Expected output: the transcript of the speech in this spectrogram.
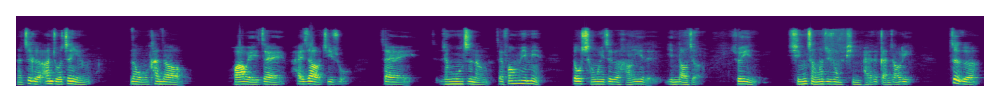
那这个安卓阵营，那我们看到华为在拍照技术在人工智能在方方面面都成为这个行业的引导者，所以形成了这种品牌的感召力，这个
